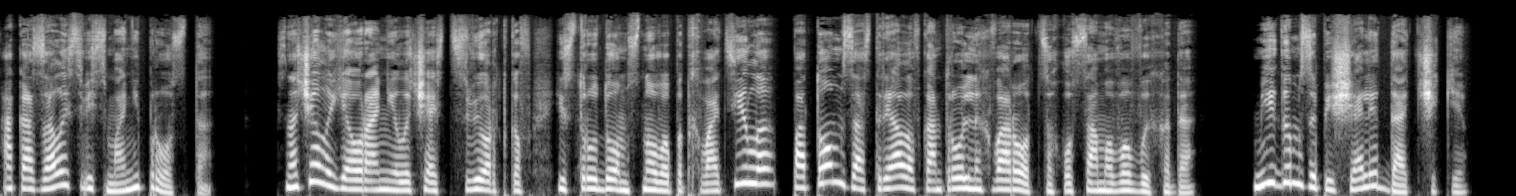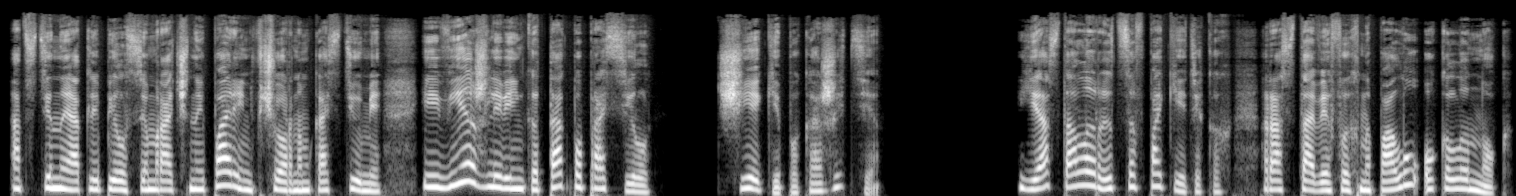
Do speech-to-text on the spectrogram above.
оказалось весьма непросто. Сначала я уронила часть свертков и с трудом снова подхватила, потом застряла в контрольных воротцах у самого выхода. Мигом запищали датчики. От стены отлепился мрачный парень в черном костюме и вежливенько так попросил «Чеки покажите». Я стала рыться в пакетиках, расставив их на полу около ног.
